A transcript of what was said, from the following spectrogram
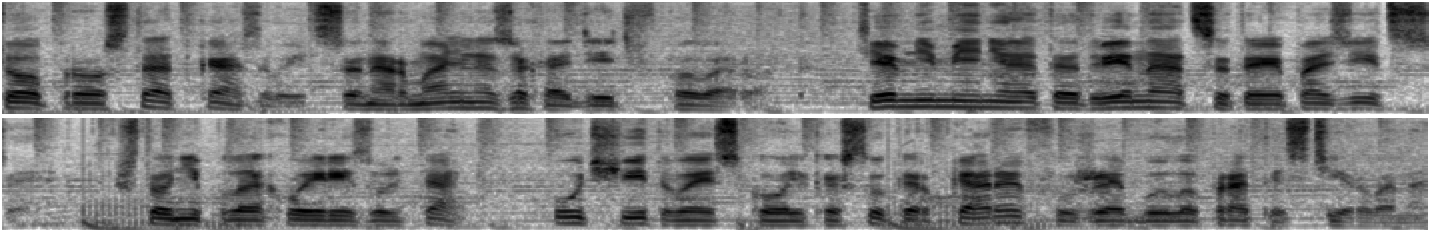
то просто отказывается нормально заходить в поворот. Тем не менее это 12 позиция, что неплохой результат, учитывая сколько суперкаров уже было протестировано.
